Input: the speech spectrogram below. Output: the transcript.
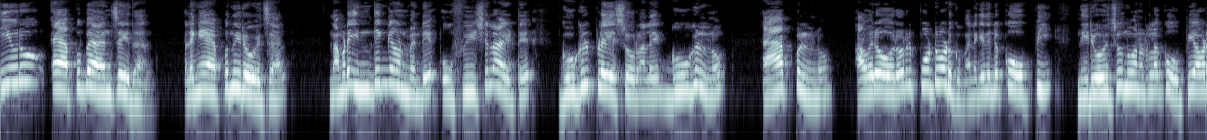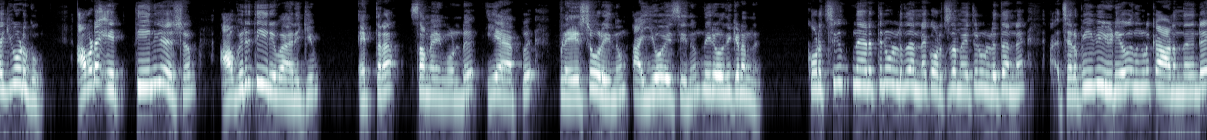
ഈ ഒരു ആപ്പ് ബാൻ ചെയ്താൽ അല്ലെങ്കിൽ ആപ്പ് നിരോധിച്ചാൽ നമ്മുടെ ഇന്ത്യൻ ഗവൺമെന്റ് ഒഫീഷ്യലായിട്ട് ഗൂഗിൾ പ്ലേ സ്റ്റോറിനും അല്ലെങ്കിൽ ഗൂഗിളിനും ആപ്പിളിനും അവർ ഓരോ റിപ്പോർട്ട് കൊടുക്കും. അല്ലെങ്കിൽ ഇതിന്റെ കോപ്പി നിരോധിച്ചു എന്ന് പറഞ്ഞിട്ടുള്ള കോപ്പി അവിടേക്ക് കൊടുക്കും. അവിടെ എത്തിയതിന് ശേഷം അവർ തീരുമാനിക്കും എത്ര സമയം കൊണ്ട് ഈ ആപ്പ് പ്ലേ സ്റ്റോറിൽ നിന്നും ഐ ഒ എസിൽ നിന്നും നിരോധിക്കണമെന്ന്. കുറച്ച് നേരത്തിനുള്ളിൽ തന്നെ കുറച്ച് സമയത്തിനുള്ളിൽ തന്നെ ചിലപ്പോൾ ഈ വീഡിയോ നിങ്ങൾ കാണുന്നതിന്റെ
